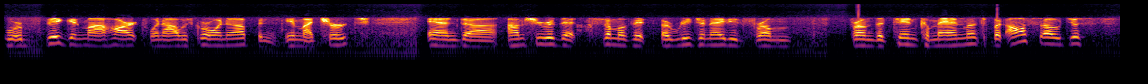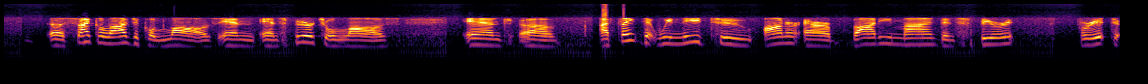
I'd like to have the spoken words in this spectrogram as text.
were big in my heart when I was growing up and in my church, and uh, I'm sure that some of it originated from from the Ten Commandments, but also just uh, psychological laws and and spiritual laws, and uh, I think that we need to honor our body, mind, and spirit for it to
